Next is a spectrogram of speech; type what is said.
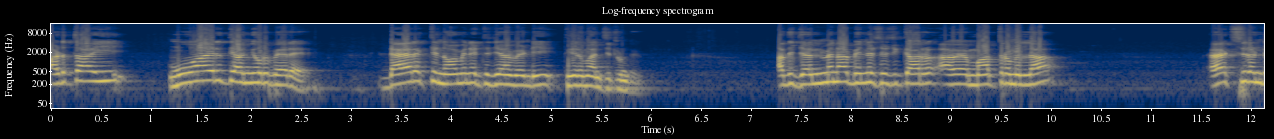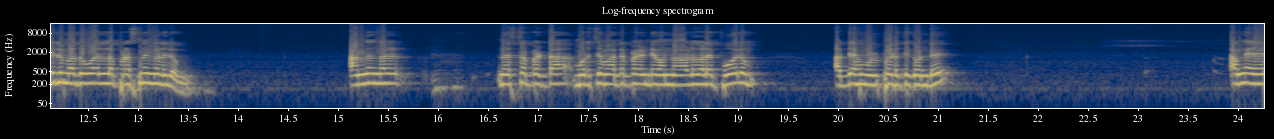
അടുത്തായി മൂവായിരത്തി അഞ്ഞൂറ് പേരെ ഡയറക്റ്റ് നോമിനേറ്റ് ചെയ്യാൻ വേണ്ടി തീരുമാനിച്ചിട്ടുണ്ട്. അത് ജന്മന ഭിന്നശേഷിക്കാർ മാത്രമല്ല ആക്സിഡന്റിലും അതുപോലുള്ള പ്രശ്നങ്ങളിലും അംഗങ്ങൾ നഷ്ടപ്പെട്ട മുറിച്ചു മാറ്റപ്പെടേണ്ടി വന്ന ആളുകളെ പോലും അദ്ദേഹം ഉൾപ്പെടുത്തിക്കൊണ്ട് അങ്ങനെ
